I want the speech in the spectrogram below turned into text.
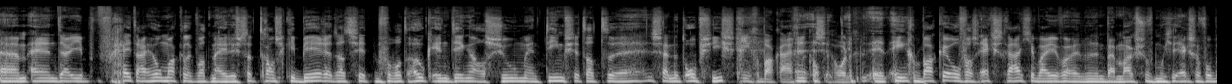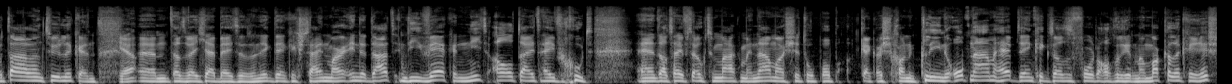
Um, en daar, je vergeet daar heel makkelijk wat mee. Dus dat transcriberen, dat zit bijvoorbeeld ook in dingen als Zoom en Teams, zit dat, uh, zijn het opties. Ingebakken eigenlijk uh, tegenwoordig. Ingebakken of als extraatje, waar je bij Microsoft moet je er extra voor betalen natuurlijk. En ja. um, dat weet jij beter dan ik, denk ik, Stijn. Maar inderdaad, die werken niet altijd even goed. En dat heeft ook te maken met name als je het op. op kijk, als je gewoon een clean opname hebt, denk ik dat het voor het algoritme makkelijker is.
